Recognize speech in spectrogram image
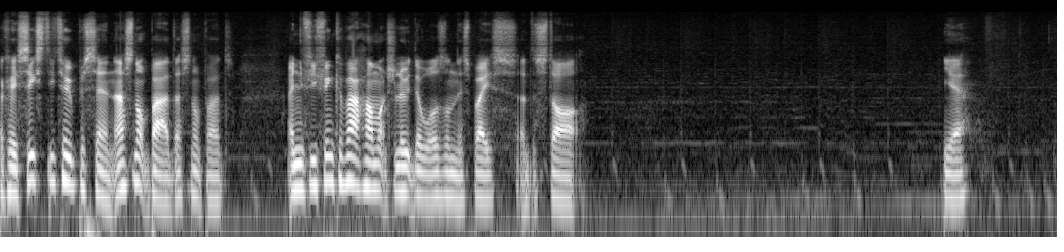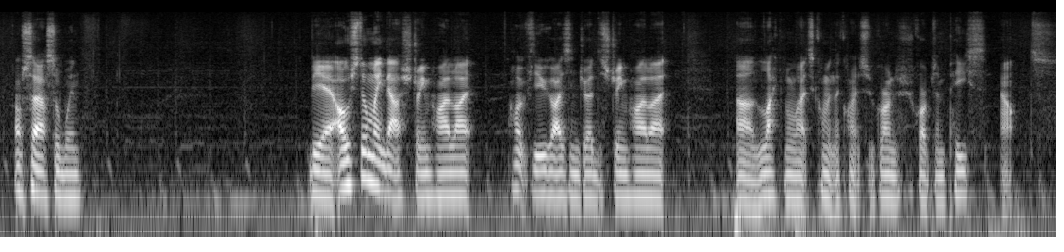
Okay, 62%. That's not bad. That's not bad. And if you think about how much loot there was on this base at the start. Yeah. I'll say that's a win. But yeah, I'll still make that a stream highlight. Hopefully you guys enjoyed the stream highlight. Uh, like and likes, comment the comments, subscribe, subscribe, and peace out.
